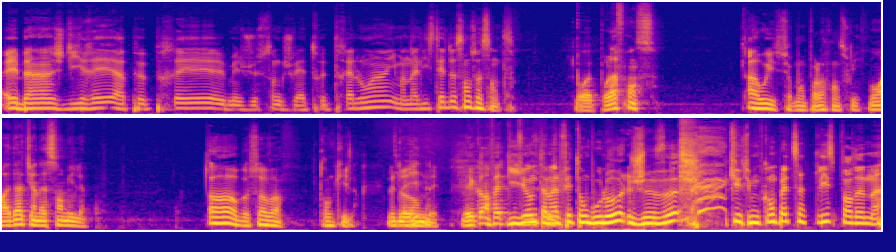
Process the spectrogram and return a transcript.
Eh ben, je dirais à peu près, mais je sens que je vais être très loin. Il m'en a listé 260. Bon, ouais, pour la France. Ah oui, sûrement pour la France, oui. Bon, à date, il y en a 100 000. Oh, bah ça va, tranquille. le doigt dans le T'imagines nez. Mais quand, en fait, Guillaume, t'as mal fait ton boulot. Je veux que tu me complètes cette liste pour demain.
